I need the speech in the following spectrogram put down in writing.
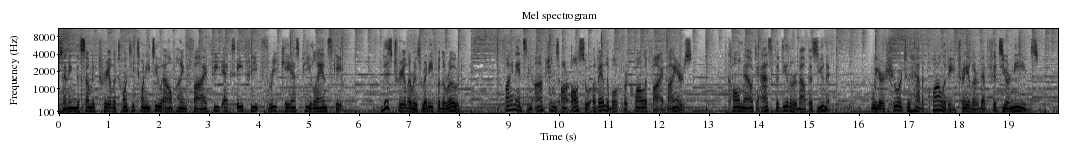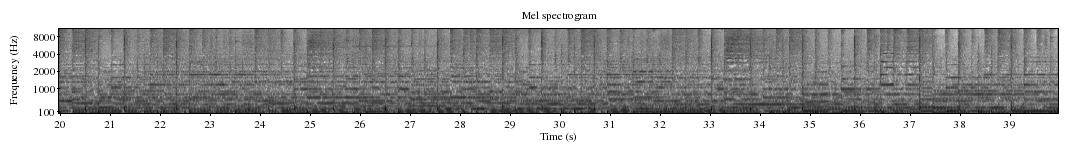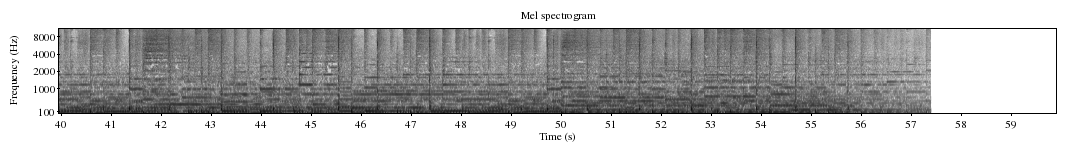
presenting the Summit Trailer 2022 Alpine 5 feet x 8 feet 3 KSP Landscape. This trailer is ready for the road. Financing options are also available for qualified buyers. Call now to ask the dealer about this unit. We are sure to have a quality trailer that fits your needs.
